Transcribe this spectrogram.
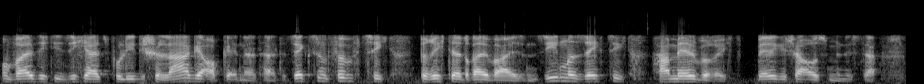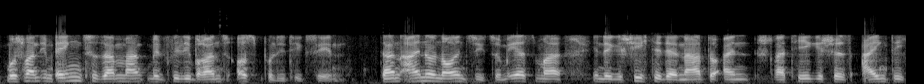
und weil sich die sicherheitspolitische Lage auch geändert hat. 56 Bericht der drei Weisen, 67 Hamel-Bericht, belgischer Außenminister. Muss man im engen Zusammenhang mit Willy Brandts Ostpolitik sehen. Dann 91 zum ersten Mal in der Geschichte der NATO ein strategisches, eigentlich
